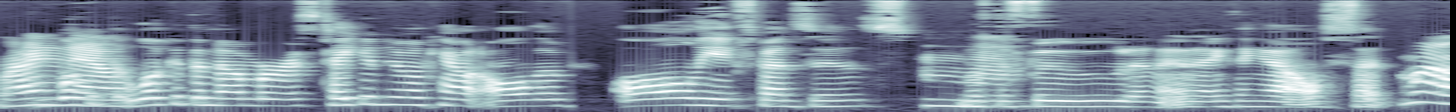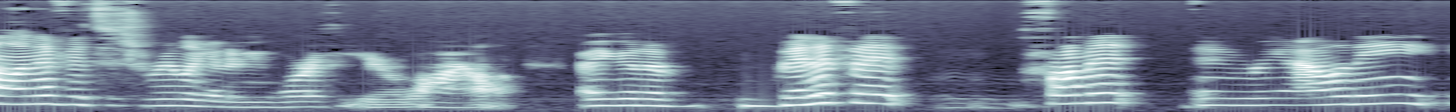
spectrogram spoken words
right look now. at the, look at the numbers. Take into account all the all the expenses with the Mhm. food and, and anything else. That Well, and if it's just really going to be worth your while, are you going to benefit from it in reality,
